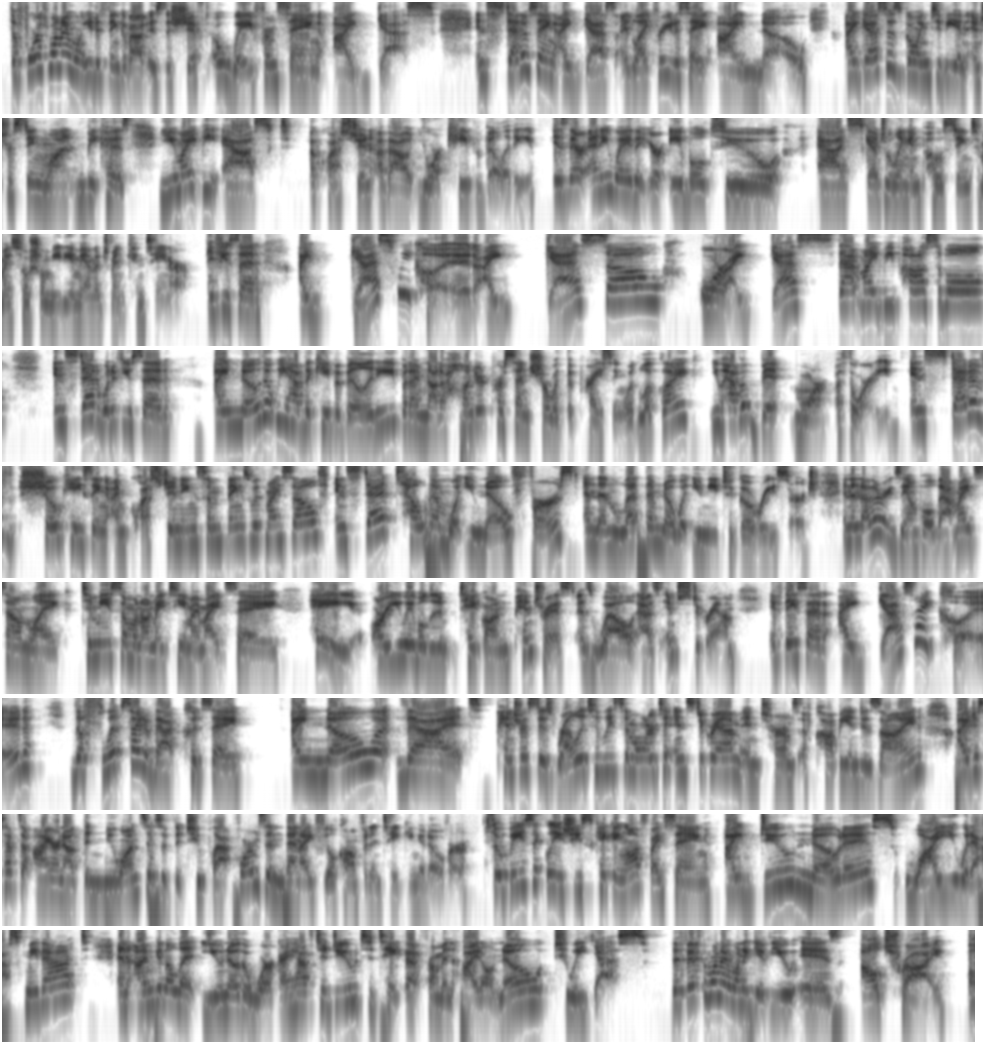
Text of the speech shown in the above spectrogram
The fourth one I want you to think about is the shift away from saying, I guess. Instead of saying, I guess, I'd like for you to say, I know. I guess is going to be an interesting one because you might be asked a question about your capability. Is there any way that you're able to add scheduling and posting to my social media management container? If you said, I guess we could, I guess so, or I guess that might be possible. Instead, what if you said, I know that we have the capability, but I'm not 100% sure what the pricing would look like. You have a bit more authority. Instead of showcasing I'm questioning some things with myself, instead tell them what you know first and then let them know what you need to go research. And another example, that might sound like to me, someone on my team, I might say, hey, are you able to take on Pinterest as well as Instagram? If they said, I guess I could, the flip side of that could say, I know that Pinterest is relatively similar to Instagram in terms of copy and design. I just have to iron out the nuances of the two platforms and then I feel confident taking it over. So basically, she's kicking off by saying, I do notice why you would ask me that. And I'm going to let you know the work I have to do to take that from an I don't know to a yes. The fifth one I want to give you is I'll try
